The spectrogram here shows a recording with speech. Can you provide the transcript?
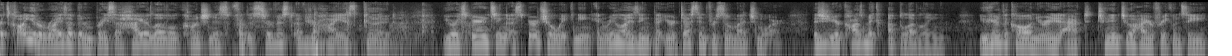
it's calling you to rise up and embrace a higher level of consciousness for the service of your highest good. You are experiencing a spiritual awakening and realizing that you're destined for so much more. This is your cosmic upleveling. You hear the call and you're ready to act. Tune into a higher frequency.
